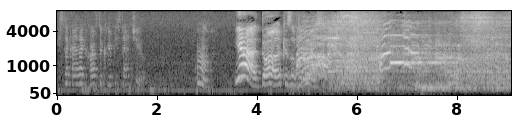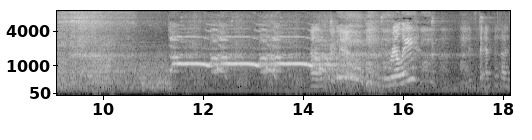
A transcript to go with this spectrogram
He's the guy that carved the creepy statue. Hmm. Yeah, duh, because of the voice. Oh, that was creepy. Really? It's to emphasize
